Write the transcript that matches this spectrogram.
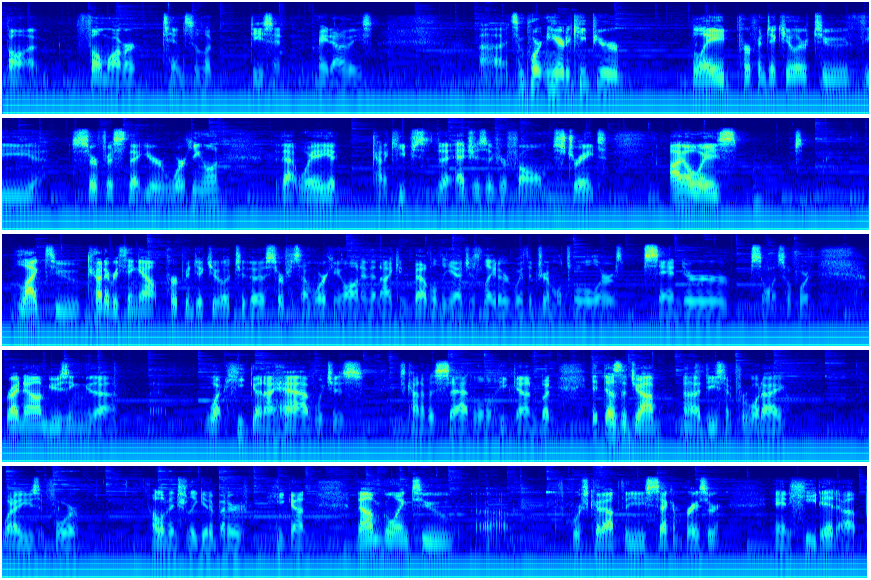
foam armor tends to look decent made out of these. Uh, it's important here to keep your blade perpendicular to the surface that you're working on. That way it kind of keeps the edges of your foam straight. I always like to cut everything out perpendicular to the surface I'm working on and then I can bevel the edges later with a Dremel tool or a sander so on and so forth. Right now I'm using the, uh, what heat gun I have which is it's kind of a sad little heat gun, but it does the job uh, decent for what I what I use it for. I'll eventually get a better heat gun. Now I'm going to, uh, of course, cut out the second bracer and heat it up,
